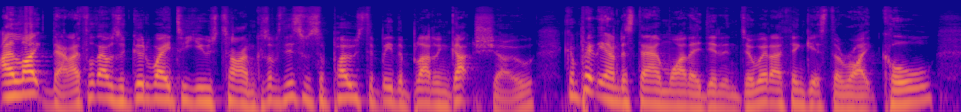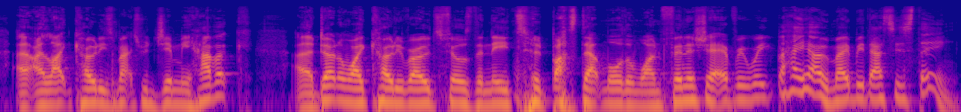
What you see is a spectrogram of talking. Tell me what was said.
I like that. I thought that was a good way to use time because obviously this was supposed to be the blood and guts show. Completely understand why they didn't do it. I think it's the right call. Uh, I like Cody's match with Jimmy Havoc. Uh, don't know why Cody Rhodes feels the need to bust out more than one finisher every week, but hey ho, maybe that's his thing.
